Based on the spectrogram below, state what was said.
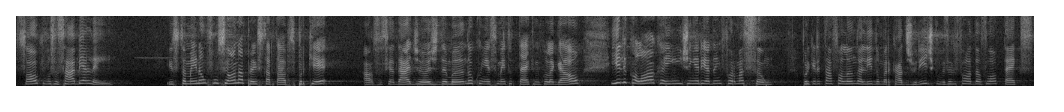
só o que você sabe é lei. Isso também não funciona para startups, porque a sociedade hoje demanda o conhecimento técnico legal e ele coloca em engenharia da informação, porque ele está falando ali do mercado jurídico, mas ele fala das law techs.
